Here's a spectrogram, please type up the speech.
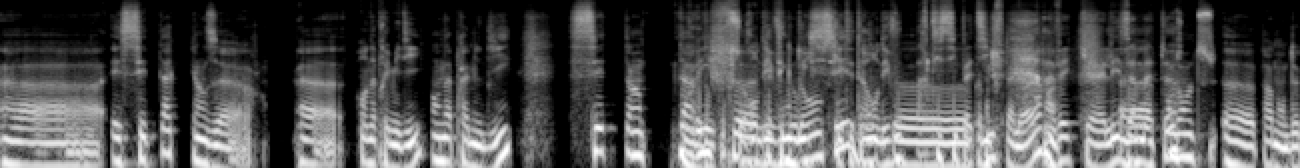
Euh, et c'est à 15h. Euh, en après-midi En après-midi. C'est un tarif ce rendez-vous danse qui était un rendez-vous euh, participatif avec les amateurs. Le, pardon, de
